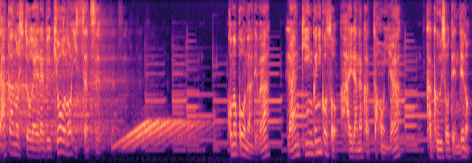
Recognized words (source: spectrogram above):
中の人が選ぶ今日の一冊。このコーナーではランキングにこそ入らなかった本や架空書店での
